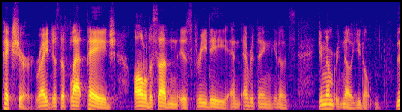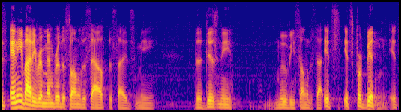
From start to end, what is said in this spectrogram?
picture, right, just a flat page, all of a sudden is 3D and everything, you know, it's. Do you remember? No, you don't. Does anybody remember the Song of the South besides me? The Disney movie Song of the South. It's, it's forbidden. It's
